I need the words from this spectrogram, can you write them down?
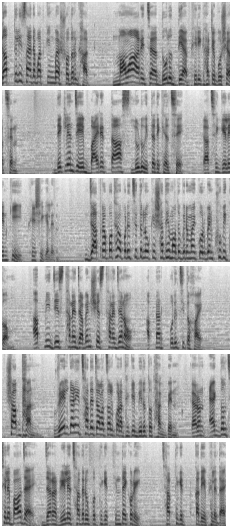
গাবতলি, সায়দাবাদ কিংবা সদরঘাট, মাওয়া, আরিচা, দৌলতদিয়া, ফেরিঘাটে বসে আছেন। দেখলেন যে বাইরে তাস, লুডু ইত্যাদি খেলছে। কাছে গেলেন কি? ফেসে গেলেন। যাত্রাপথে অপরিচিত লোকের সাথে মতবিনিময় করবেন খুবই কম। আপনি যে স্থানে যাবেন, সে স্থানে যেন আপনার পরিচিত হয়। সাবধান। রেলগাড়ির ছাদে চলাচল করা থেকে বিরত থাকবেন। কারণ একদল ছেলে পাওয়া যায় যারা রেলের ছাদের উপর থেকে ছিনতাই করে ছাদ থেকে ধাক্কা দিয়ে ফেলে দেয়।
